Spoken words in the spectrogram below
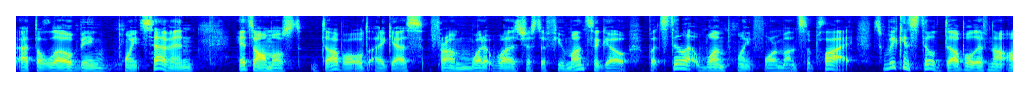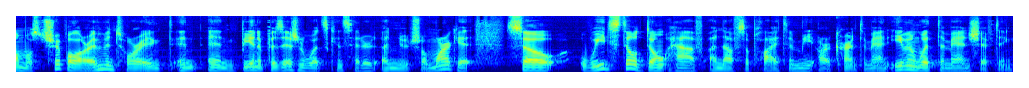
at the low being 0.7, it's almost doubled, I guess, from what it was just a few months ago, but still at 1.4 month supply. So we can still double, if not almost triple our inventory and, and, and be in a position what's considered a neutral market. So we still don't have enough supply to meet our current demand, even with demand shifting,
